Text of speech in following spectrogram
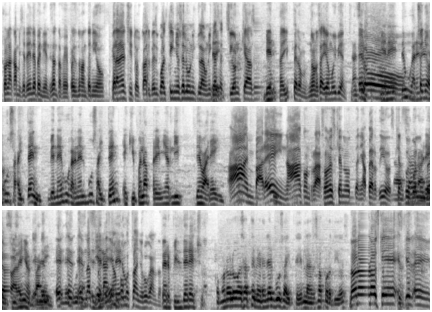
con la camiseta de Independiente Santa Fe pues no han tenido gran éxito. Tal vez Gualtiño es el único, la única Sí. excepción que hace Bien. ahí, pero no nos ha ido muy bien. Pero, viene de jugar en señor, el Busaitén, viene de jugar en el Busaitén, equipo de la Premier League de Bahrein. Ah, en Bahrein, ah, con razón es que no lo tenía perdido. Es que el fútbol Bahrein, de sí, señor, es- Bahrein. Es, es, delantero. pocos años jugando. Perfil derecho. ¿Cómo no lo vas a tener en el Busaitén, Lanza, por Dios? No, no, no, es que, es que, eh,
